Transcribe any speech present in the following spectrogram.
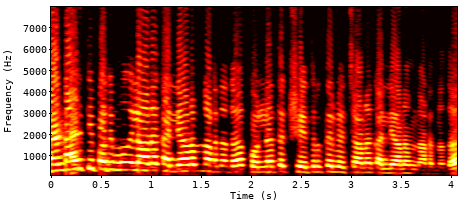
രണ്ടായിരത്തി പതിമൂന്നിലാണ് കല്യാണം നടന്നത്. കൊല്ലത്ത് ക്ഷേത്രത്തിൽ വെച്ചാണ് കല്യാണം നടന്നത്.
